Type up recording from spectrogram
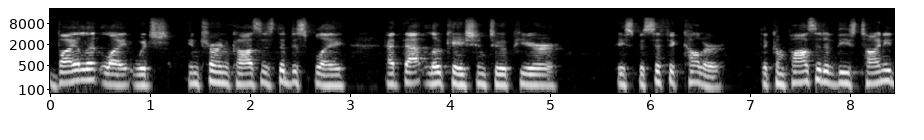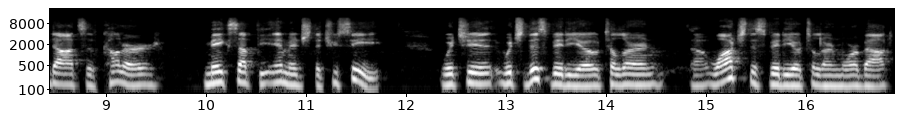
violet light, which in turn causes the display at that location to appear a specific color. The composite of these tiny dots of color makes up the image that you see, which is which this video to learn. Uh, watch this video to learn more about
